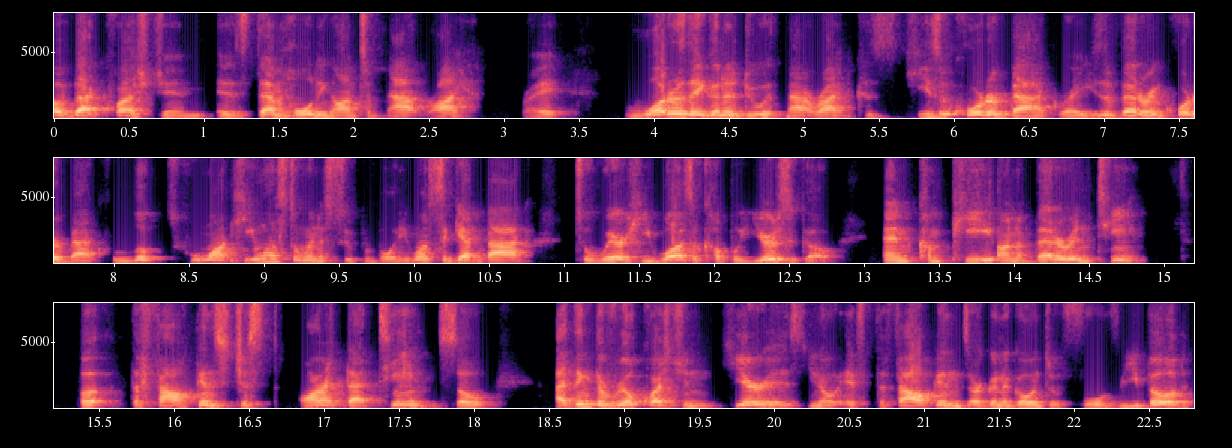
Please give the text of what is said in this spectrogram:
of that question is them holding on to Matt Ryan, right? What are they going to do with Matt Ryan? Because he's a quarterback, right? He's a veteran quarterback who looked, who want, he wants to win a Super Bowl. He wants to get back to where he was a couple years ago and compete on a veteran team. But the Falcons just aren't that team. So I think the real question here is, you know, if the Falcons are going to go into a full rebuild,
